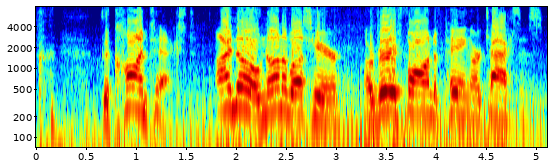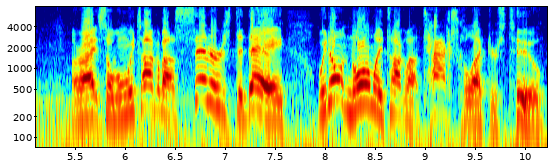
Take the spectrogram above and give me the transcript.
the context. I know none of us here are very fond of paying our taxes. All right, so when we talk about sinners today, we don't normally talk about tax collectors too.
